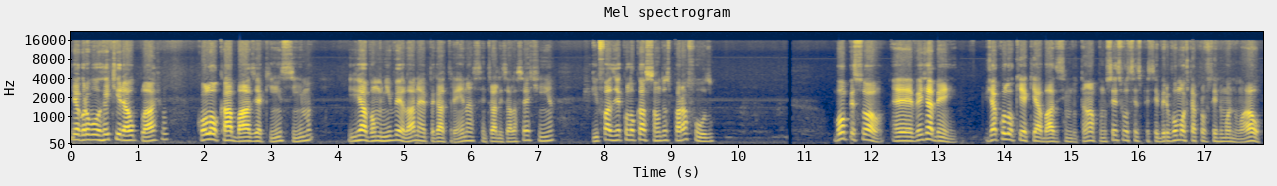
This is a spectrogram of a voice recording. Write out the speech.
E agora eu vou retirar o plástico, colocar a base aqui em cima. E já vamos nivelar, né? Pegar a trena, centralizar ela certinha. E fazer a colocação dos parafusos. Bom, pessoal, é, veja bem. Já coloquei aqui a base em cima do tampo. Não sei se vocês perceberam, vou mostrar para vocês no manual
